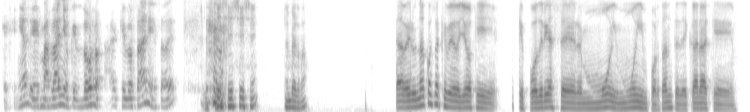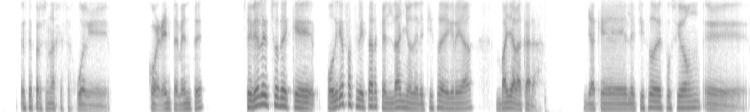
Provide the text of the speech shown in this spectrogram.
Que genial, es más daño que dos, que dos Anes, ¿sabes? Sí, sí, sí, sí. Es verdad. A ver, una cosa que veo yo aquí que podría ser muy, muy importante de cara a que este personaje se juegue coherentemente, sería el hecho de que podría facilitar que el daño del hechizo de Grea vaya a la cara, ya que el hechizo de fusión eh,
